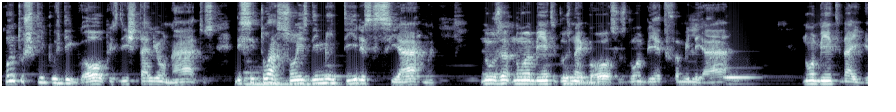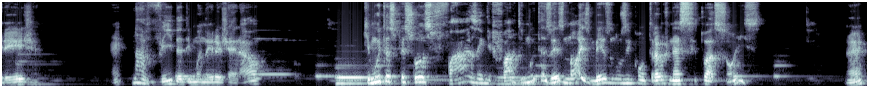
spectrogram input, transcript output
Quantos tipos de golpes, de estalionatos, de situações de mentiras que se arma no, no ambiente dos negócios, no ambiente familiar, no ambiente da igreja, né? na vida de maneira geral, que muitas pessoas fazem de fato e muitas vezes nós mesmos nos encontramos nessas situações, né?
